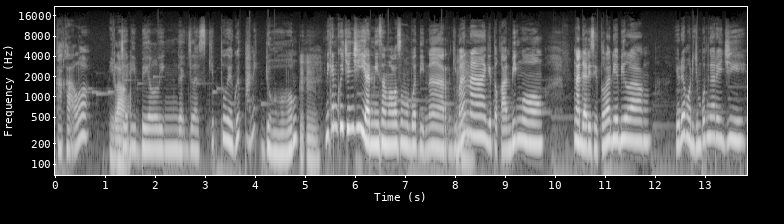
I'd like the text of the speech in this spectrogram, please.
kakak lo Hilang. jadi bailing nggak jelas gitu ya gue panik dong. Mm-mm. Ini kan gue janjian nih sama lo semua buat dinner, gimana gitu kan, bingung. Nah dari situlah dia bilang, yaudah mau dijemput nggak Reji?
